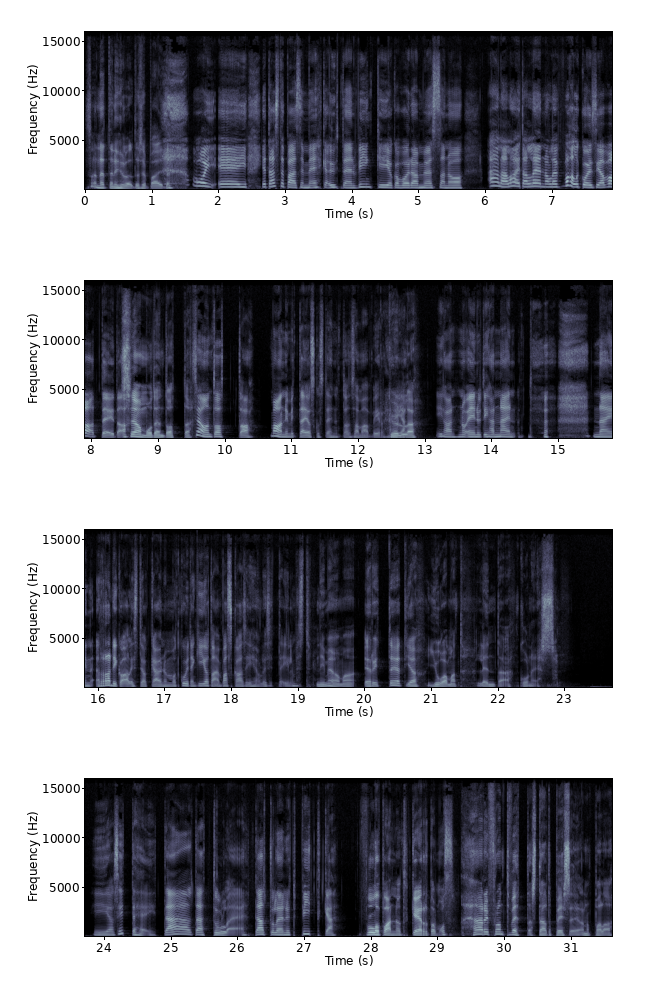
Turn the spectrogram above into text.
Se on näyttänyt hyvältä se paita. Voi ei. Ja tästä pääsemme ehkä yhteen vinkkiin, joka voidaan myös sanoa, älä laita lennolle valkoisia vaatteita. Se on muuten totta. Se on totta. Mä oon nimittäin joskus tehnyt ton saman virheen. Kyllä. Ja ihan, no ei nyt ihan näin, näin radikaalisti ole käynyt, mutta kuitenkin jotain paskaa siihen oli sitten ilmestynyt. Nimenomaan eritteet ja juomat lentää koneessa. Ja sitten hei, täältä tulee. Täältä tulee nyt pitkä flopannut kertomus. Harry Front Vettas, täältä pesee, anna palaa.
